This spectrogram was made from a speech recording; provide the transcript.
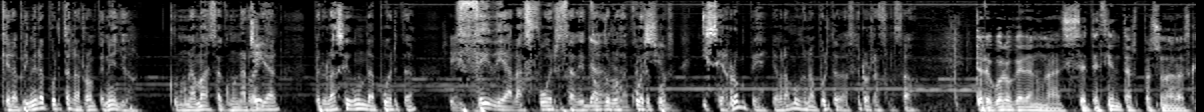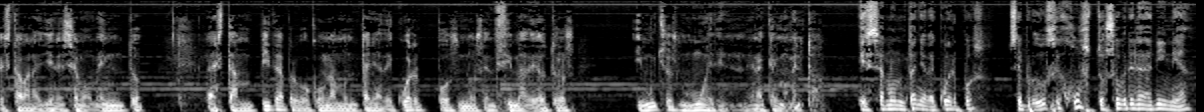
que la primera puerta la rompen ellos, con una maza, con una radial, pero la segunda puerta cede a la fuerza de todos los cuerpos y se rompe. Y hablamos de una puerta de acero reforzado. Te recuerdo que eran unas 700 personas las que estaban allí en ese momento. La estampida provocó una montaña de cuerpos unos encima de otros y muchos mueren en aquel momento. Esa montaña de cuerpos se produce justo sobre la línea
